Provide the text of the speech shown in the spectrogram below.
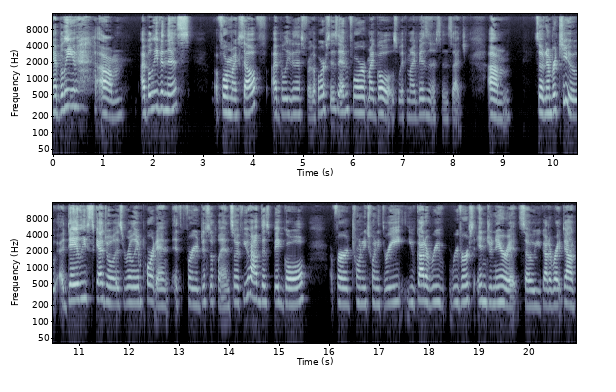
I believe, um, I believe in this for myself. I believe in this for the horses and for my goals with my business and such. Um, so number two, a daily schedule is really important for your discipline. So if you have this big goal for 2023, you've got to re- reverse engineer it. So you got to write down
